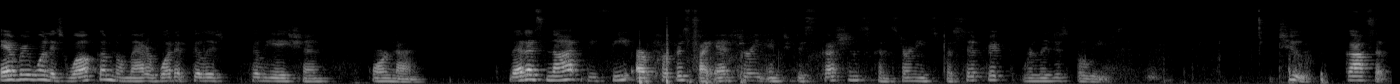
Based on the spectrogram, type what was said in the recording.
Everyone is welcome no matter what affili- affiliation or none. Let us not defeat our purpose by entering into discussions concerning specific religious beliefs. 2. Gossip.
